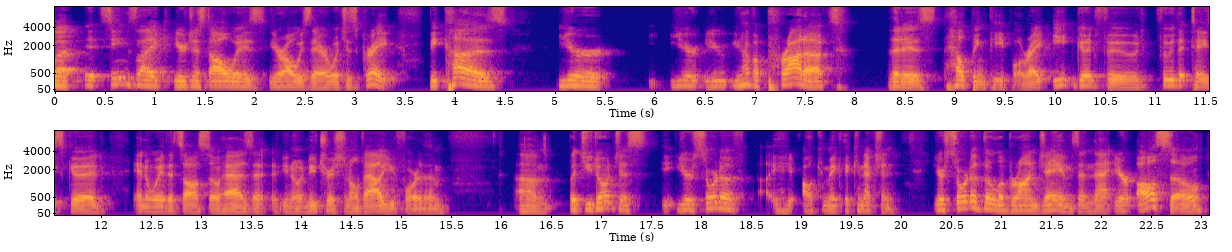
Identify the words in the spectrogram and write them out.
but it seems like you're just always you're always there which is great because you're you're you, you have a product that is helping people, right? Eat good food, food that tastes good in a way that's also has a you know nutritional value for them. Um, but you don't just you're sort of I'll make the connection. You're sort of the LeBron James in that you're also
